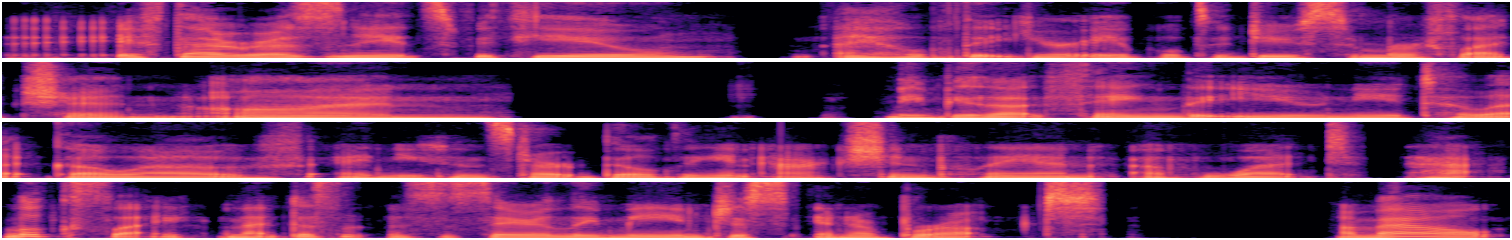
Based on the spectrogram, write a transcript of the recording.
if that resonates with you, I hope that you're able to do some reflection on maybe that thing that you need to let go of, and you can start building an action plan of what that looks like. And that doesn't necessarily mean just an abrupt I'm out.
